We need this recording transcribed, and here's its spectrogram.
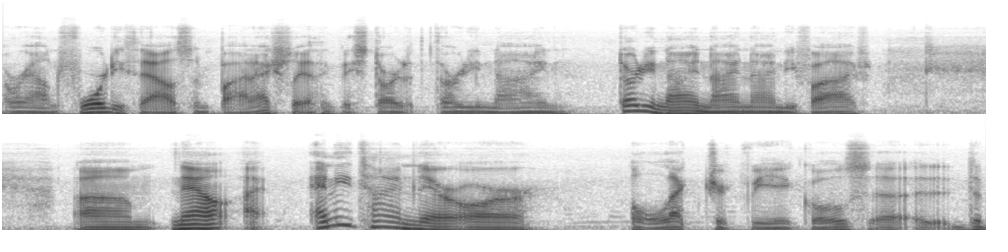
around 40,000 baht. Actually, I think they start at 39, 39 995. Um, now, anytime there are electric vehicles, uh, the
